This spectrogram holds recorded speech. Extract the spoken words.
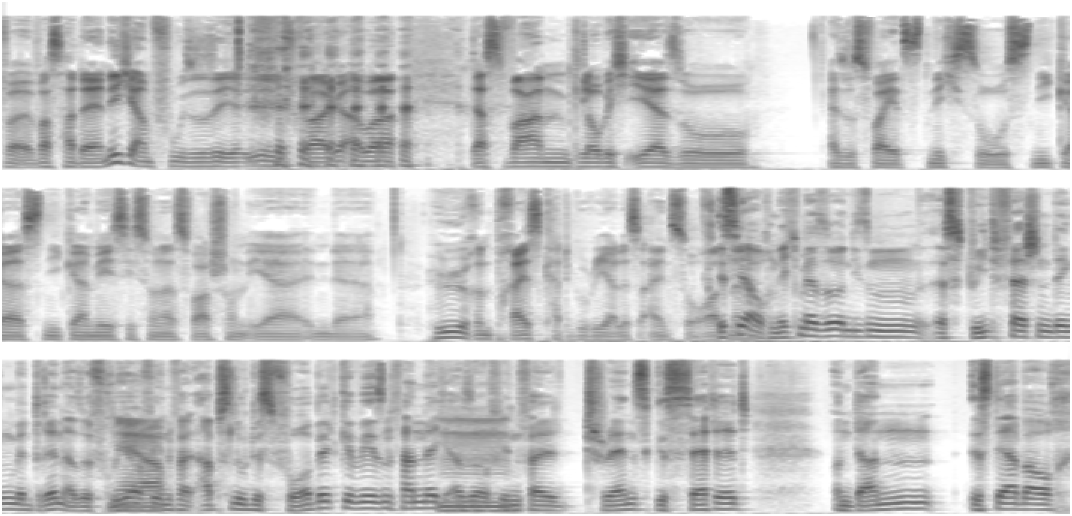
was hat er nicht am Fuß? Das ist ja die Frage. Aber das waren, glaube ich, eher so, also es war jetzt nicht so Sneaker, Sneaker-mäßig, sondern es war schon eher in der höheren Preiskategorie alles einzuordnen. Ist ja auch nicht mehr so in diesem äh, Street-Fashion-Ding mit drin. Also früher ja. auf jeden Fall absolutes Vorbild gewesen, fand ich. Also mm. auf jeden Fall Trends gesettet. Und dann ist der aber auch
